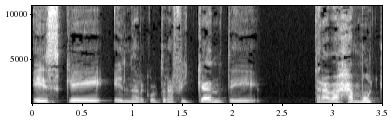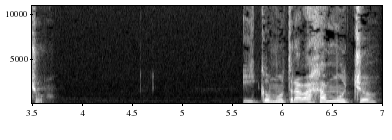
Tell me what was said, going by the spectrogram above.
es que el narcotraficante trabaja mucho. Y como trabaja mucho,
